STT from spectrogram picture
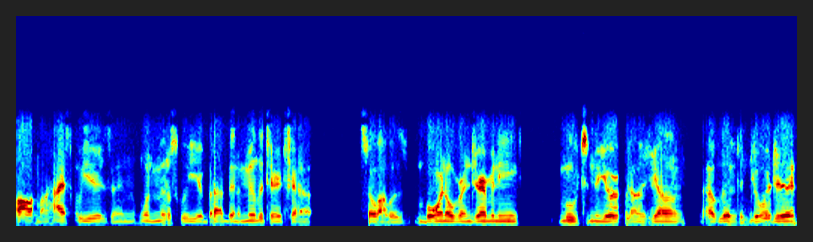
all of my high school years and one middle school year, but I've been a military child. So I was born over in Germany, moved to New York when I was young. I've lived in Georgia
